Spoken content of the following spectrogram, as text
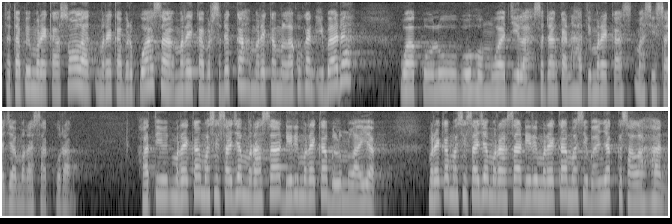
tetapi mereka sholat, mereka berpuasa, mereka bersedekah, mereka melakukan ibadah, wa qulubuhum wajilah, sedangkan hati mereka masih saja merasa kurang. Hati mereka masih saja merasa diri mereka belum layak. Mereka masih saja merasa diri mereka masih banyak kesalahan.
